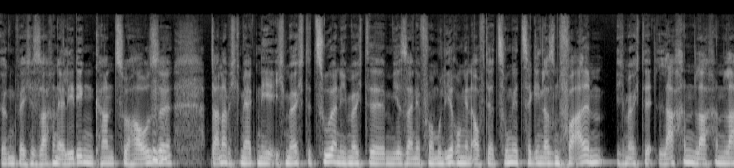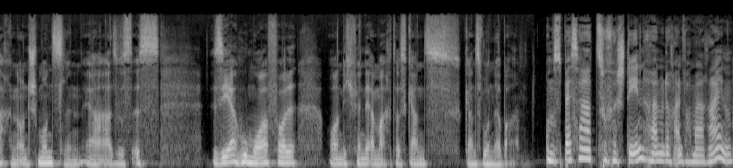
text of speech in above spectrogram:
irgendwelche Sachen erledigen kann zu Hause. Mhm. Dann habe ich gemerkt, nee, ich möchte zuhören, ich möchte mir seine Formulierungen auf der Zunge zergehen lassen. Vor allem, ich möchte lachen, lachen, lachen und schmunzeln. Ja, also es ist sehr humorvoll und ich finde, er macht das ganz, ganz wunderbar. Um es besser zu verstehen, hören wir doch einfach mal rein.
